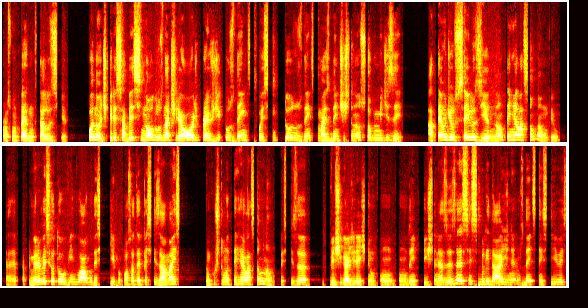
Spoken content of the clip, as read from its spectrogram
Próxima pergunta, da Luzia. Boa noite, queria saber se nódulos na tireoide prejudicam os dentes, pois sinto dor nos dentes, mas o dentista não soube me dizer. Até onde eu sei, Luzia, não tem relação não, viu? É a primeira vez que eu estou ouvindo algo desse tipo, eu posso até pesquisar, mas não costuma ter relação, não. Precisa investigar direitinho com, com o dentista, né? Às vezes é sensibilidade, né? Os dentes sensíveis.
